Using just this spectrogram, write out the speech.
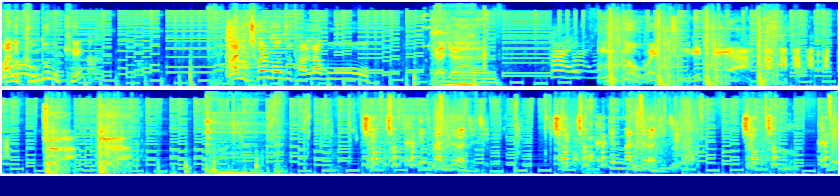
아니 금도 못 캐? 아니 철 먼저 달라고. 짜잔. 하이. 이거 왜 비린내야? 큐! 촉촉하게 만들어주지. 촉촉하게 만들어주지. 촉촉하게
